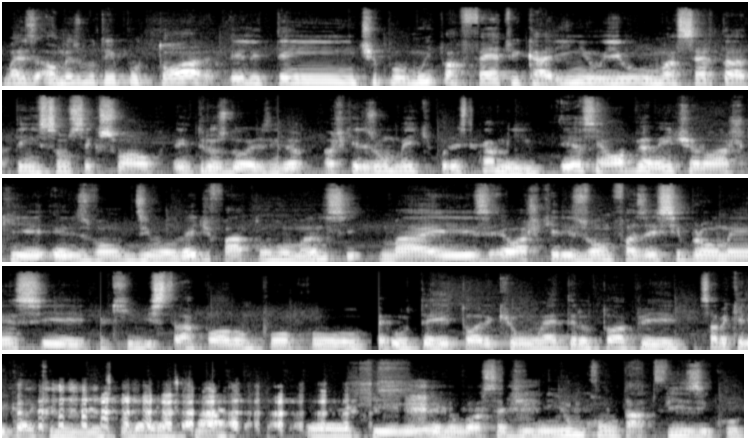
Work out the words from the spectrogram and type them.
mas ao mesmo tempo o Thor, ele tem, tipo, muito afeto e carinho e uma certa tensão sexual entre os dois, entendeu? Eu acho que eles vão meio que por esse caminho. E, assim, obviamente, eu não acho que eles vão desenvolver de fato um romance, mas eu acho que eles vão fazer esse bromance que extrapola um pouco o território que um hétero top. Sabe aquele cara que não gosta de abraçar? É, que não gosta de nenhum contato físico,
